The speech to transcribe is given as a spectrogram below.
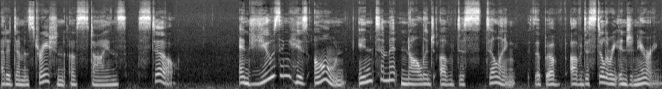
at a demonstration of Stein's still. And using his own intimate knowledge of distilling, of, of distillery engineering,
